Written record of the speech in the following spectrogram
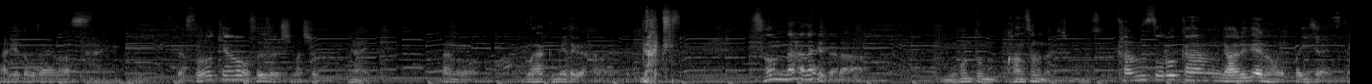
ありがとうございます。はじゃあソロキャンをそれぞれしましょう。い、はい、あの 500m ぐらい離れてそんな離れたらもう本当カンソロになってしまいますよ。カンソロ感があるぐらいの方がやっぱいいじゃないですか。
